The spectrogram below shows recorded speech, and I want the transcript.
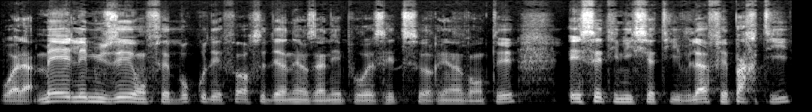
Voilà. Mais les musées ont fait beaucoup d'efforts ces dernières années pour essayer de se réinventer. Et cette initiative-là fait partie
